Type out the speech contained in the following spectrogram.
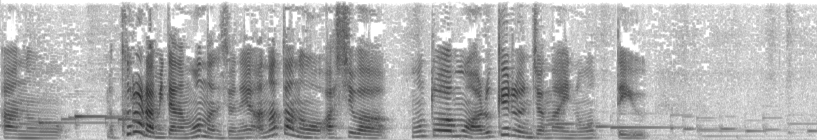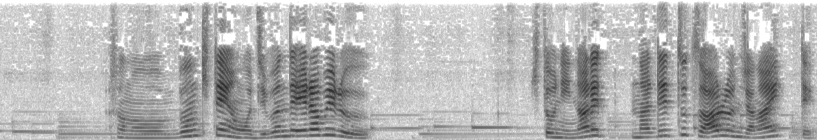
あの、クララみたいなもんなんですよね。あなたの足は本当はもう歩けるんじゃないのっていう。その分岐点を自分で選べる人になれ、なれつつあるんじゃないって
